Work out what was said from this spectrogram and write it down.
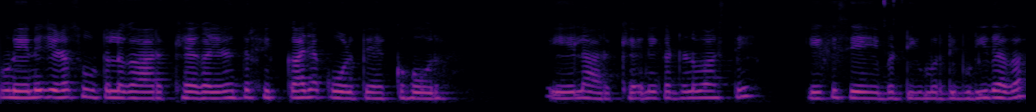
ਹੁਣ ਇਹਨੇ ਜਿਹੜਾ ਸੂਟ ਲਗਾ ਰੱਖਿਆ ਹੈਗਾ, ਜਿਹੜਾ ਇੱਧਰ ਫਿੱਕਾ ਜਾਂ ਕੋਲ ਪਿਆ ਇੱਕ ਹੋਰ, ਇਹ ਲਾ ਰੱਖਿਆ ਇਹਨੇ ਕੱਢਣ ਵਾਸਤੇ, ਇਹ ਕਿਸੇ ਵੱਡੀ ਉਮਰ ਦੀ ਬੁੜੀ ਦਾ ਹੈਗਾ,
